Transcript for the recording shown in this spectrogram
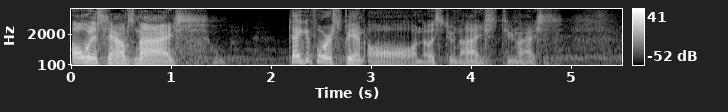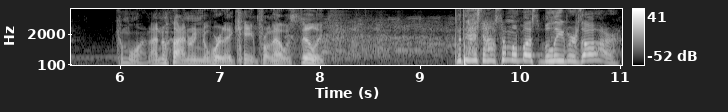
Oh, this sounds nice. Take it for a spin. Oh, no, it's too nice. Too nice. Come on. I know I don't even know where that came from. That was silly. But that's how some of us believers are.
